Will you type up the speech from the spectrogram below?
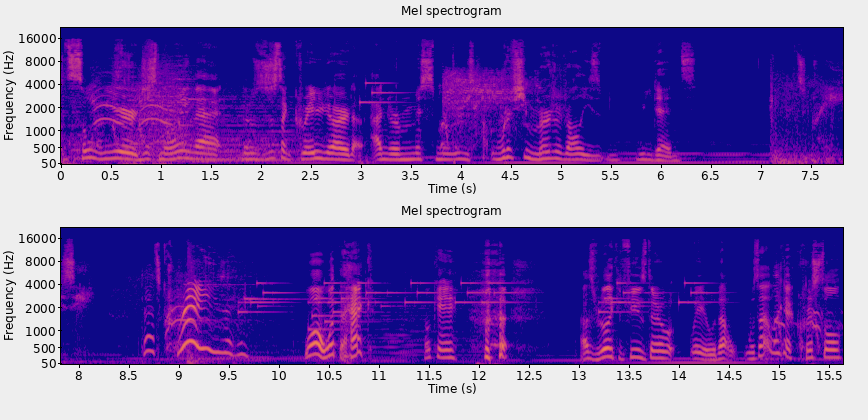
It's so weird just knowing that there was just a graveyard under Miss Marie's What if she murdered all these redeads? That's crazy. That's crazy! Whoa, what the heck? Okay. I was really confused there. Wait, was that, was that like a crystal?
